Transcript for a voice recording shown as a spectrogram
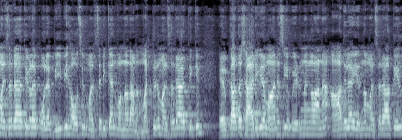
മത്സരാർത്ഥികളെ പോലെ ബി ബി ഹൗസിൽ മത്സരിക്കാൻ വന്നതാണ്. മറ്റൊരു മത്സരാർത്ഥിക്കും ഏൽക്കാത്ത ശാരീരിക മാനസിക പീഡനങ്ങളാണ് ആദില എന്ന മത്സരാർത്ഥിയിൽ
